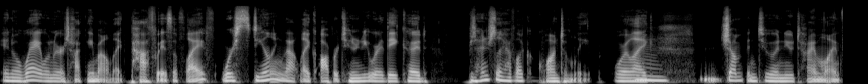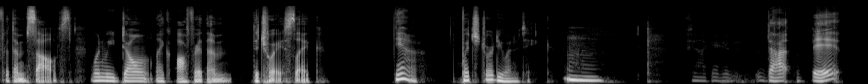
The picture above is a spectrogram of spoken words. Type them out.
in a way, when we were talking about like pathways of life, we're stealing that like opportunity where they could potentially have like a quantum leap or like Mm. jump into a new timeline for themselves when we don't like offer them the choice. Like, yeah, which door do you want to take? Mhm. I feel like I could that bit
